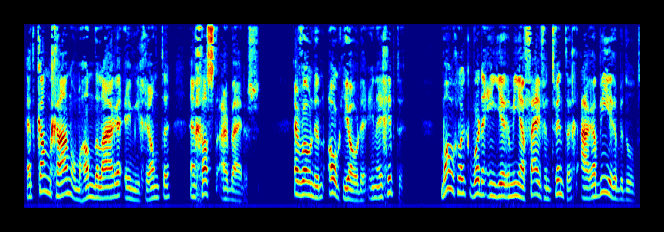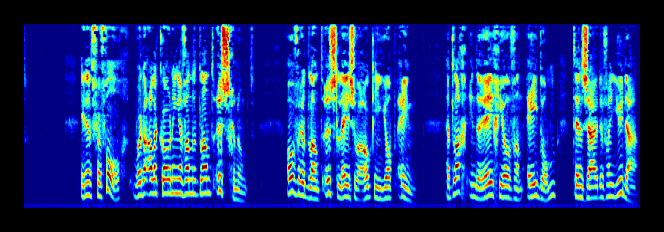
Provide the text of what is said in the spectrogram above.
Het kan gaan om handelaren, emigranten en gastarbeiders. Er woonden ook Joden in Egypte. Mogelijk worden in Jeremia 25 Arabieren bedoeld. In het vervolg worden alle koningen van het land Us genoemd. Over het land Us lezen we ook in Job 1. Het lag in de regio van Edom ten zuiden van Juda.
